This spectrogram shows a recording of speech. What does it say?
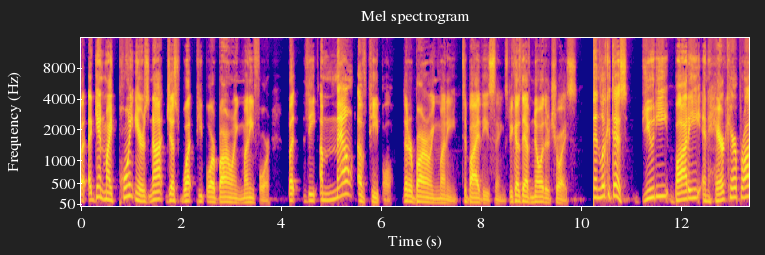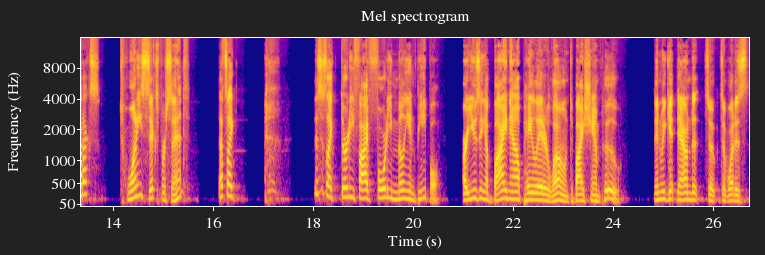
But again my point here is not just what people are borrowing money for but the amount of people that are borrowing money to buy these things because they have no other choice. Then look at this. Beauty body and hair care products? 26%? That's like, this is like 35, 40 million people are using a buy now, pay later loan to buy shampoo. Then we get down to, to, to what is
